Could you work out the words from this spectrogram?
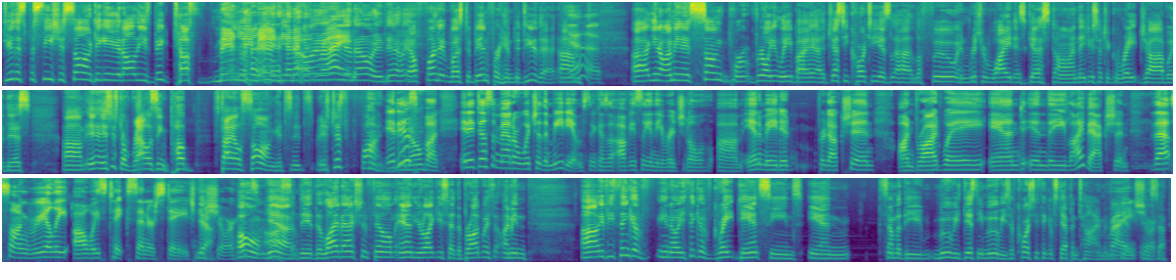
do this facetious song, digging at all these big, tough, manly men, you know, Right. you know, and uh, how fun it must have been for him to do that. Um, yes. uh, you know, I mean, it's sung br- brilliantly by uh, Jesse Corti as uh, LeFou and Richard White as Gaston. They do such a great job with this. Um, it's just a rousing pub style song. It's it's it's just fun. It is know? fun, and it doesn't matter which of the mediums because obviously in the original um, animated production on Broadway and in the live action, that song really always takes center stage for yeah. sure. Oh It's yeah, awesome. the the live action film and you're like you said the Broadway film. I mean, uh, if you think of you know you think of great dance scenes in some of the movie Disney movies, of course you think of Step in Time and, Right, and- and sure. stuff.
